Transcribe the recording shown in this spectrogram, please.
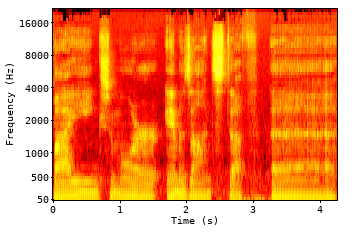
buying some more Amazon stuff. Uh,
